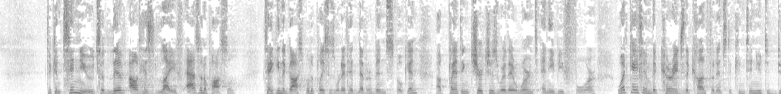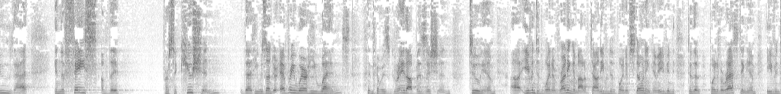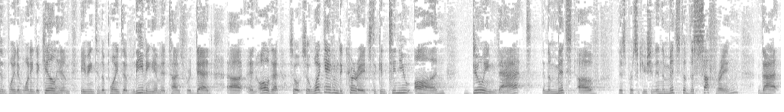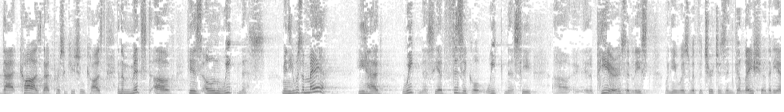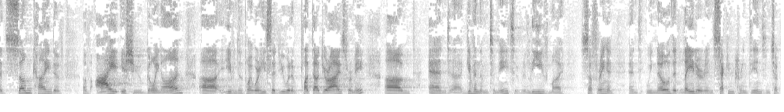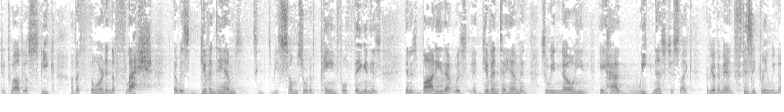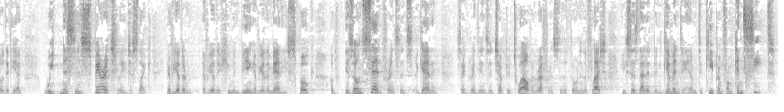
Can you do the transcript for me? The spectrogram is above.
to continue to live out his life as an apostle, taking the gospel to places where it had never been spoken, uh, planting churches where there weren't any before. What gave him the courage, the confidence to continue to do that in the face of the persecution that he was under. Everywhere he went, there was great opposition to him, uh, even to the point of running him out of town, even to the point of stoning him, even to the point of arresting him, even to the point of wanting to kill him, even to the point of leaving him at times for dead, uh, and all of that. So, so what gave him the courage to continue on doing that in the midst of this persecution, in the midst of the suffering that, that caused, that persecution caused, in the midst of his own weakness. I mean, he was a man. He had weakness. He had physical weakness. He, uh, it appears, at least when he was with the churches in Galatia, that he had some kind of of eye issue going on, uh, even to the point where he said, "You would have plucked out your eyes for me um, and uh, given them to me to relieve my suffering." And and we know that later in 2 Corinthians in chapter 12, he'll speak of a thorn in the flesh that was given to him. It seemed to be some sort of painful thing in his, in his body that was uh, given to him. And so we know he, he had weakness just like every other man physically. We know that he had weaknesses spiritually, just like every other, every other human being, every other man. He spoke of his own sin, for instance, again in 2 Corinthians in chapter 12 in reference to the thorn in the flesh, he says that had been given to him to keep him from conceit,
